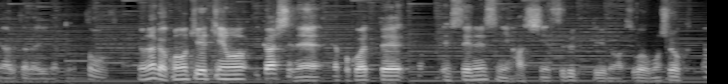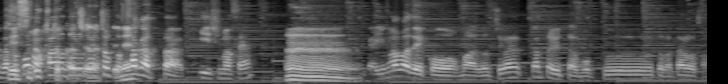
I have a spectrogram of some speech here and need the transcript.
やれたらいいなと。そうです。でもなんかこの経験を生かしてね、やっぱこうやって SNS に発信するっていうのはすごい面白くて、なんかそこのハーがちょっと。下がった気しません？うんうん今までこう、まあどちらかといったら僕とか太郎さ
